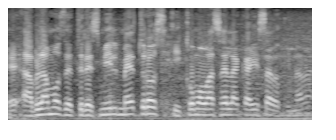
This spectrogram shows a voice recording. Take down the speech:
Eh, hablamos de 3.000 metros y cómo va a ser la calle esta adoquinada.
